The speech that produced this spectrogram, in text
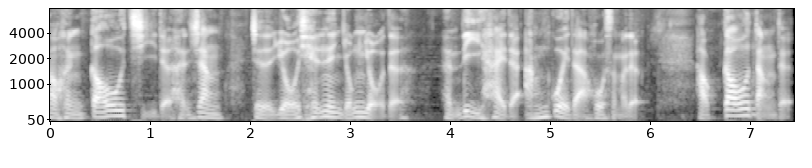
然后很高级的，很像就是有钱人拥有的，很厉害的、昂贵的、啊、或什么的。好，高档的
